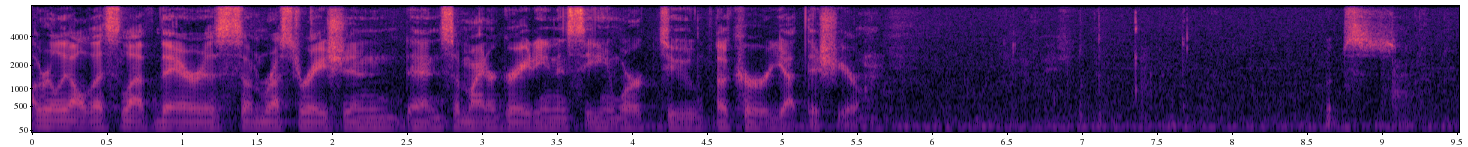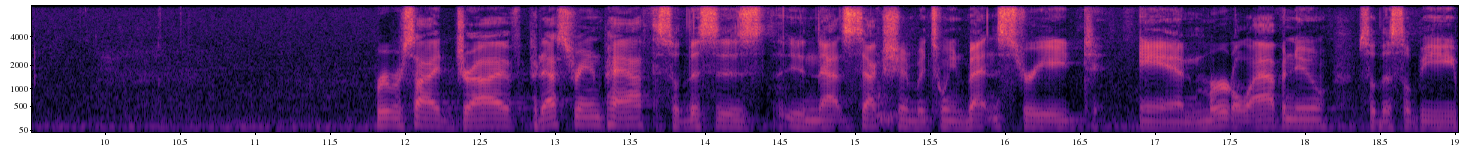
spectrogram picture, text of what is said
Really, all that's left there is some restoration and some minor grading and seeding work to occur yet this year. Oops. Riverside Drive pedestrian path, so this is in that section between Benton Street and Myrtle Avenue. So this will be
